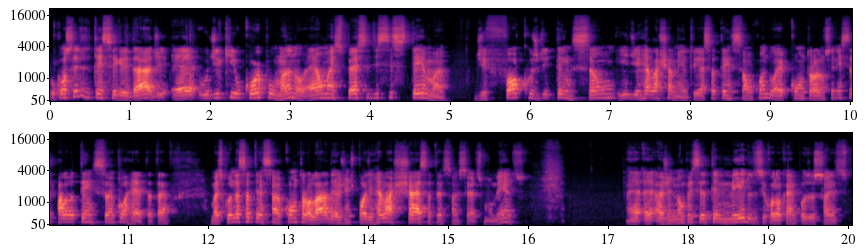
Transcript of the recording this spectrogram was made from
O conceito de tensegridade é o de que o corpo humano é uma espécie de sistema de focos de tensão e de relaxamento. E essa tensão, quando é controlada, não sei nem se a palavra tensão é correta, tá? Mas quando essa tensão é controlada, a gente pode relaxar essa tensão em certos momentos. É, é, a gente não precisa ter medo de se colocar em posições,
